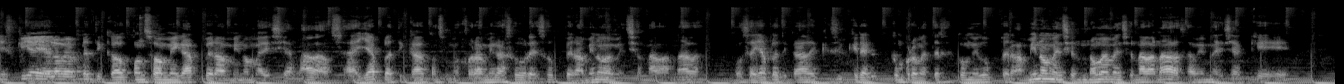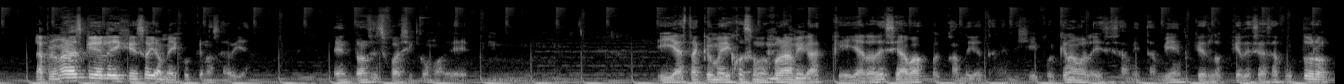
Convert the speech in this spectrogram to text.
Es que ella ya lo había platicado con su amiga, pero a mí no me decía nada. O sea, ella platicaba con su mejor amiga sobre eso, pero a mí no me mencionaba nada. O sea, ella platicaba de que sí quería comprometerse conmigo, pero a mí no, mencion no me mencionaba nada. O sea, a mí me decía que... La primera vez que yo le dije eso, ella me dijo que no sabía. Entonces fue así como de... Y hasta que me dijo su mejor amiga que ella lo deseaba, fue cuando yo también dije, ¿y por qué no me lo dices a mí también? ¿Qué es lo que deseas a futuro?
